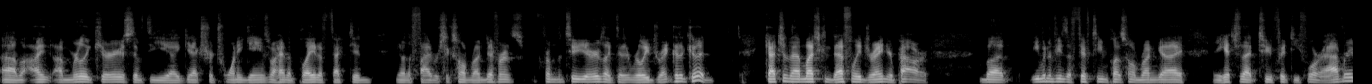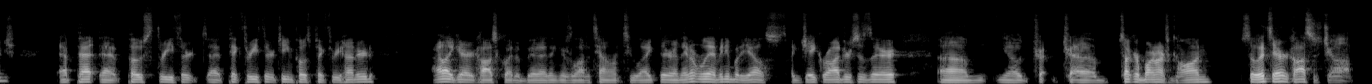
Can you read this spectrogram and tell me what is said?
Um, I, I'm really curious if the uh, extra 20 games behind the plate affected, you know, the five or six home run difference from the two years. Like, did it really drain? Because it could. Catching that much can definitely drain your power. But even if he's a 15 plus home run guy and he gets to that 254 average at, pet, at post three thir- uh, pick 313, post pick 300, I like Eric Haas quite a bit. I think there's a lot of talent to like there, and they don't really have anybody else. Like Jake Rogers is there. Um, you know, tr- tr- uh, Tucker Barnhart's gone, so it's Eric Haas's job,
